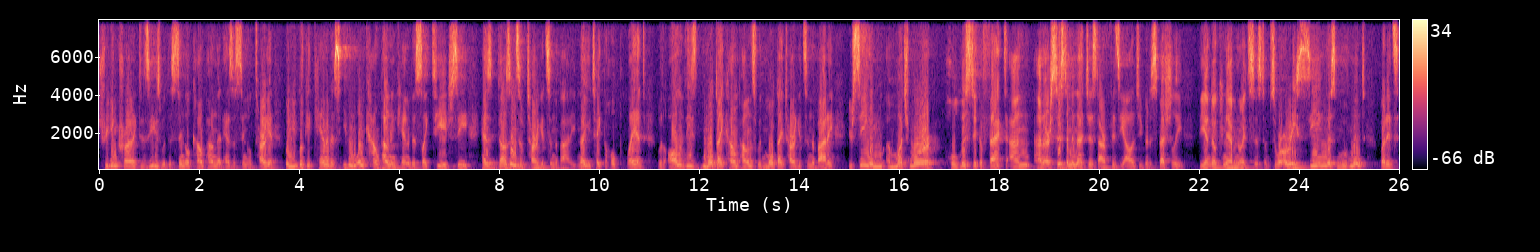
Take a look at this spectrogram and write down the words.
treating chronic disease with a single compound that has a single target. When you look at cannabis, even one compound in cannabis, like THC, has dozens of targets in the body. Now you take the whole plant with all of these multi-compounds with multi-targets in the body, you're seeing a, a much more holistic effect on, on our system and not just our physiology, but especially the endocannabinoid system. So we're already seeing this movement but it's,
